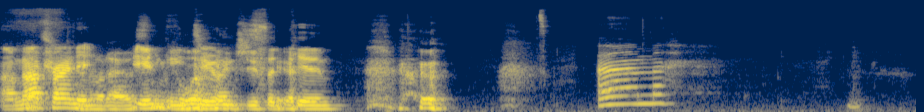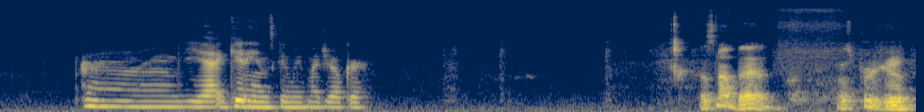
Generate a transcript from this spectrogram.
I'm not That's trying to what I was thinking influence. too, and she said Kim. Um. Mm, yeah, Gideon's gonna be my Joker. That's not bad. That's pretty good.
